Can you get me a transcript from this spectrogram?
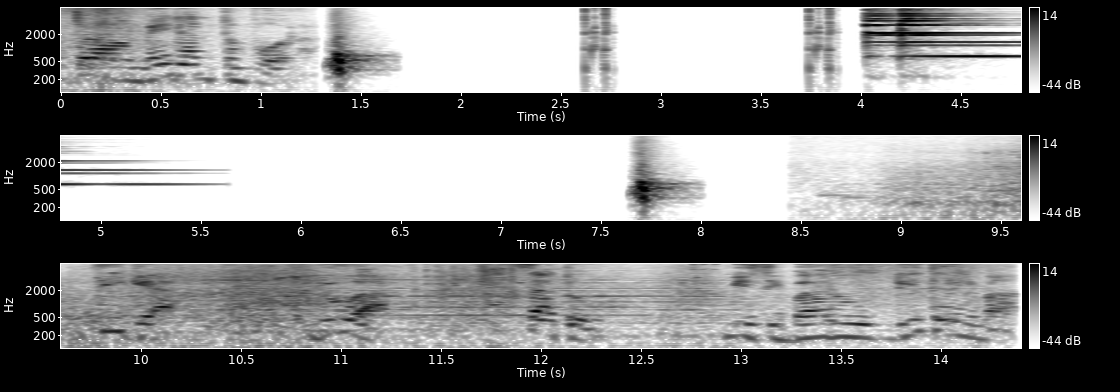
Kontrol medan tempur. Tiga, dua, satu. Misi baru diterima.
